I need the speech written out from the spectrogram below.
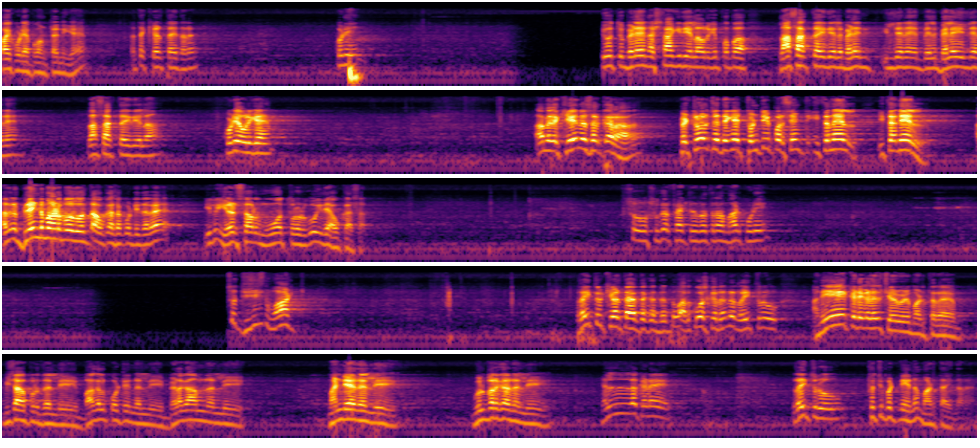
ರೂಪಾಯಿ ಕೊಡಿಯಪ್ಪ ಒಂದು ಟನ್ನಿಗೆ ಅಂತ ಕೇಳ್ತಾ ಇದ್ದಾರೆ. ಕೊಡಿ. ಇವತ್ತು ಬೆಳೆ ನಷ್ಟ ಆಗಿದೆಯಲ್ಲ ಅವ್ರಿಗೆ ಪಾಪ ಲಾಸ್ ಆಗ್ತಾ ಇದೆಯಲ್ಲ, ಬೆಳೆ ಇಲ್ದೇನೆ, ಬೆಲೆ ಬೆಲೆ ಇಲ್ದೇನೆ ಲಾಸ್ ಆಗ್ತಾ ಇದೆಯಲ್ಲ? ಕೊಡಿ ಅವರಿಗೆ. ಆಮೇಲೆ ಕೇಂದ್ರ ಸರ್ಕಾರ ಪೆಟ್ರೋಲ್ ಜೊತೆಗೆ ಟ್ವೆಂಟಿ ಪರ್ಸೆಂಟ್ ಇಥನೇಲ್ ಇಥನೇಲ್ ಅದನ್ನ ಬ್ಲೆಂಡ್ ಮಾಡಬಹುದು ಅಂತ ಅವಕಾಶ ಕೊಟ್ಟಿದ್ದಾರೆ. ಇದು ಎರಡ್ ಸಾವಿರದ ಮೂವತ್ತರವರೆಗೂ ಇದೆ ಅವಕಾಶ. ಸೊ ಶುಗರ್ ಫ್ಯಾಕ್ಟರಿ ಹತ್ರ ಮಾಡಿಕೊಡಿ. ಸೊ ದಿಸ್ ಇಸ್ ವಾಟ್ ರೈತರು ಕೇಳ್ತಾ ಇರ್ತಕ್ಕಂಥದ್ದು. ಅದಕ್ಕೋಸ್ಕರ ರೈತರು ಅನೇಕ ಕಡೆಗಳಲ್ಲಿ ಚಳವಳಿ ಮಾಡ್ತಾರೆ. ಬಿಜಾಪುರದಲ್ಲಿ, ಬಾಗಲಕೋಟೆನಲ್ಲಿ, ಬೆಳಗಾಂನಲ್ಲಿ, ಮಂಡ್ಯದಲ್ಲಿ. ಗುಲ್ಬರ್ಗಾದಲ್ಲಿ ಎಲ್ಲ ಕಡೆ ರೈತರು ಪ್ರತಿಭಟನೆಯನ್ನು ಮಾಡ್ತಾ ಇದ್ದಾರೆ.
